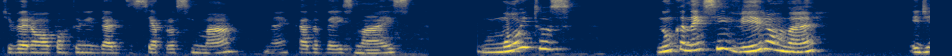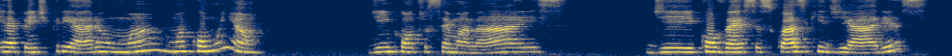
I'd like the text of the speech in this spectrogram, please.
tiveram a oportunidade de se aproximar, né, cada vez mais. Muitos nunca nem se viram, né? E de repente criaram uma, uma comunhão de encontros semanais, de conversas quase que diárias.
